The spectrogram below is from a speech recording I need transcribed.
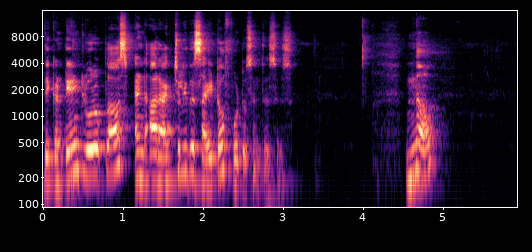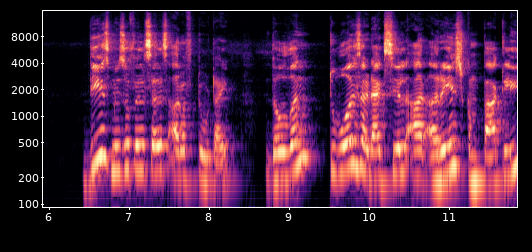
They contain chloroplast and are actually the site of photosynthesis. Now, these mesophyll cells are of two type. The one towards the adaxial are arranged compactly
